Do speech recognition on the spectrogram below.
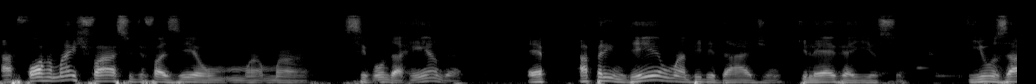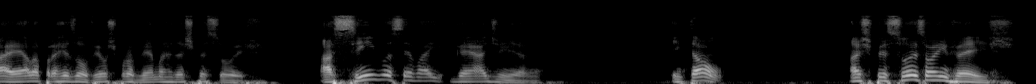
A forma mais fácil de fazer uma, uma segunda renda é aprender uma habilidade que leve a isso e usar ela para resolver os problemas das pessoas. Assim você vai ganhar dinheiro. Então, as pessoas, ao invés,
